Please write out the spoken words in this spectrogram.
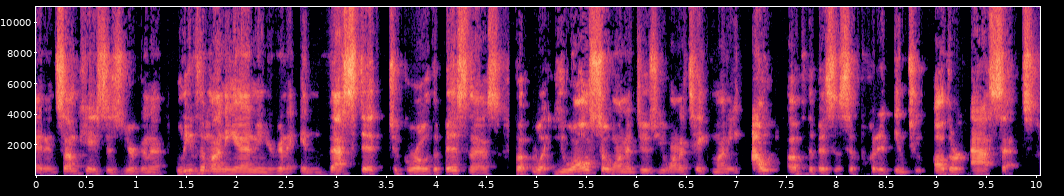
and in some cases you're going to leave the money in and you're going to invest it to grow the business. But what you also want to do is you want to take money out of the business and put it into other assets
